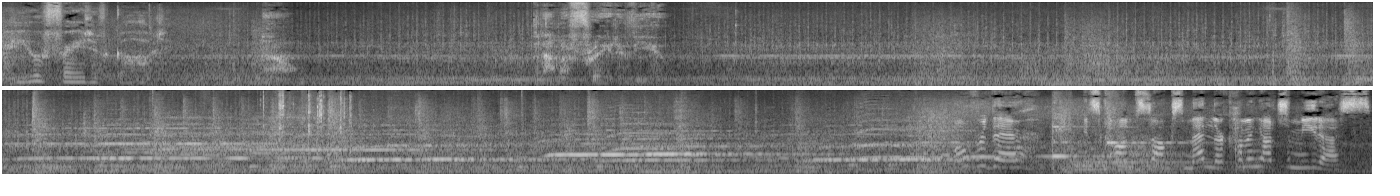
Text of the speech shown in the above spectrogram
are you afraid of God? No. But I'm afraid of you. Men. They're coming out to meet us.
